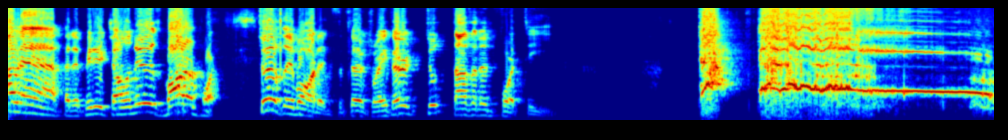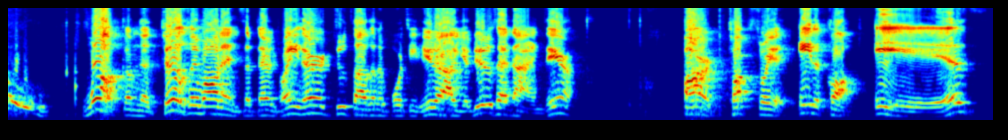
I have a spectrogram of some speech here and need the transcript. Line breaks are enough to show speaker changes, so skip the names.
Time now for the Peter Channel News Morning Report. Tuesday morning, September 23rd, 2014. Welcome to Tuesday morning, September 23rd, 2014. Here are your news headlines here. Our top story at 8 o'clock is...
